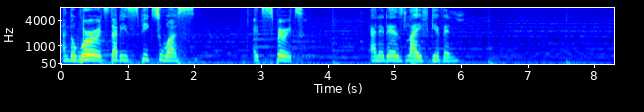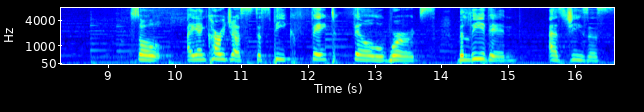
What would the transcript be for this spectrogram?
And the words that he speaks to us, it's spirit and it is life giving. So I encourage us to speak faith filled words, believing as Jesus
